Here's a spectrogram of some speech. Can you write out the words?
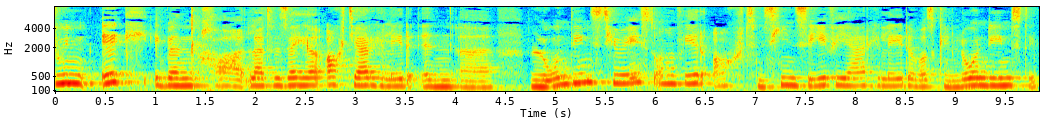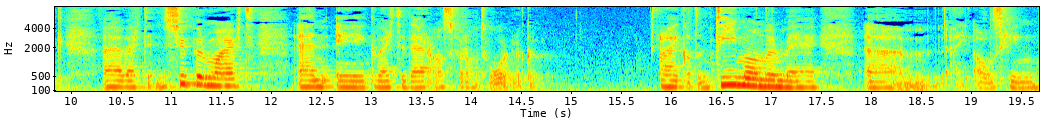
toen ik, ik ben, laten we zeggen, acht jaar geleden in uh, loondienst geweest, ongeveer acht, misschien zeven jaar geleden was ik in loondienst. Ik uh, werkte in de supermarkt en ik werkte daar als verantwoordelijke. Uh, ik had een team onder mij. Um, alles ging,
